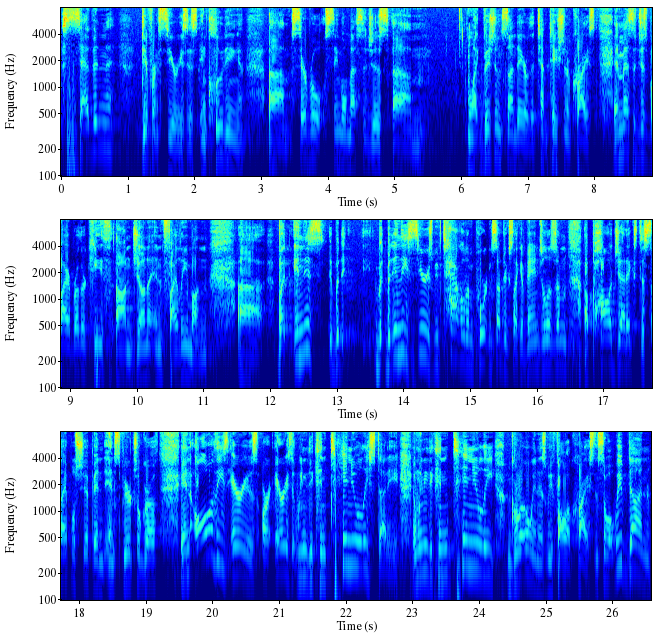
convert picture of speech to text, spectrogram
seven different series, including um, several single messages. Um, like Vision Sunday or the Temptation of Christ, and messages by our brother Keith on Jonah and Philemon. Uh, but in this, but but, but in these series, we've tackled important subjects like evangelism, apologetics, discipleship, and, and spiritual growth. And all of these areas are areas that we need to continually study and we need to continually grow in as we follow Christ. And so, what we've done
